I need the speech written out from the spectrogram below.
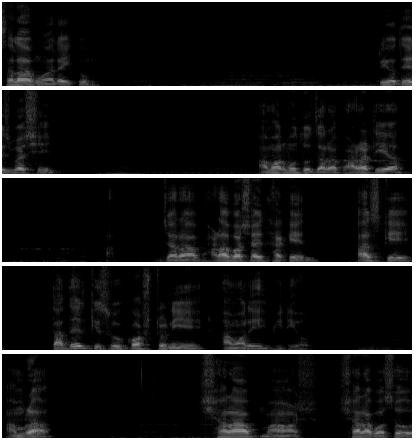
সালামু আলাইকুম। প্রিয় দেশবাসী, আমার মতো যারা ভাড়াটিয়া, যারা ভাড়া বাসায় থাকেন, আজকে তাদের কিছু কষ্ট নিয়ে আমার এই ভিডিও। আমরা সারা মাস, সারা বছর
